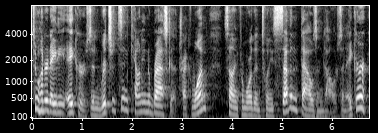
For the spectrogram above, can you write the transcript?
280 acres in Richardson County, Nebraska. Tract 1 selling for more than $27,000 an acre,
